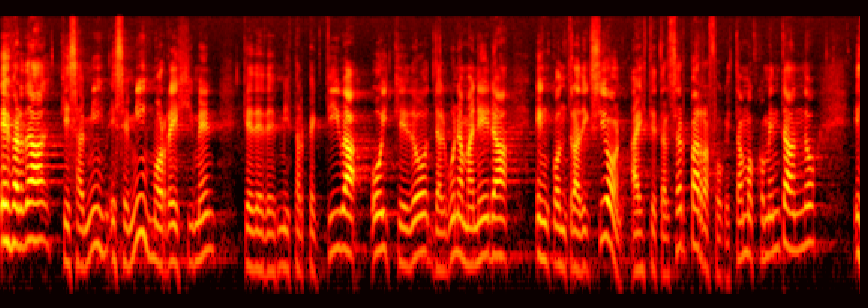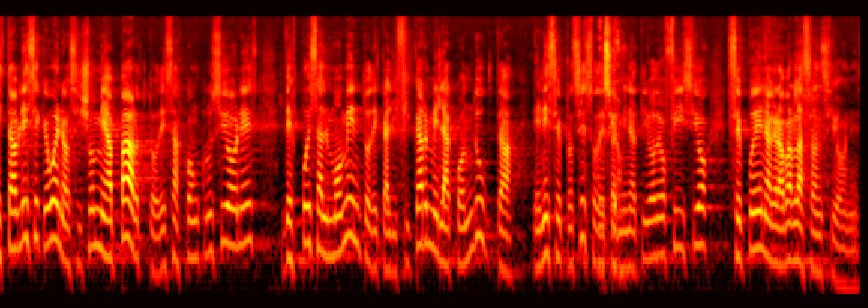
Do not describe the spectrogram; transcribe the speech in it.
Es verdad que ese mismo régimen, que desde mi perspectiva hoy quedó de alguna manera en contradicción a este tercer párrafo que estamos comentando, establece que, bueno, si yo me aparto de esas conclusiones, después al momento de calificarme la conducta en ese proceso determinativo de oficio, se pueden agravar las sanciones.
